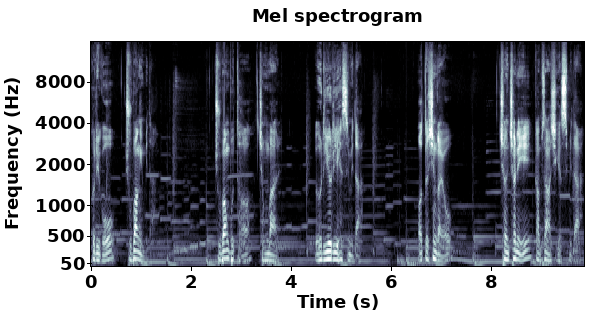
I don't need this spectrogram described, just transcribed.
그리고 주방입니다. 주방부터 정말 으리으리했습니다. 어떠신가요? 천천히 감상하시겠습니다.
